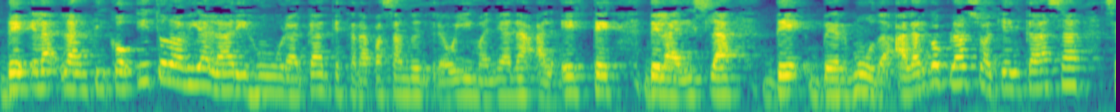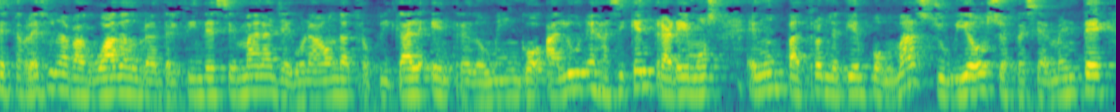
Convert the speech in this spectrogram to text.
del Atlántico y todavía Larry es un huracán que estará pasando entre hoy y mañana al este de la isla de Bermuda. A largo plazo, aquí en casa se establece una vaguada durante el fin de semana, llega una onda tropical entre domingo a lunes, así que entraremos en un patrón de tiempo más lluvioso, especialmente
